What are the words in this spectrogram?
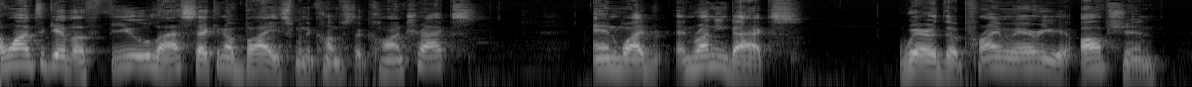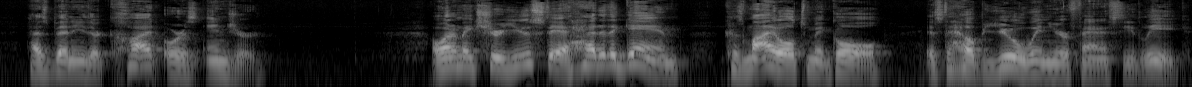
wanted to give a few last second advice when it comes to contracts and wide and running backs where the primary option has been either cut or is injured. I want to make sure you stay ahead of the game because my ultimate goal is to help you win your fantasy league.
